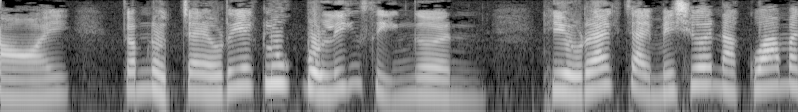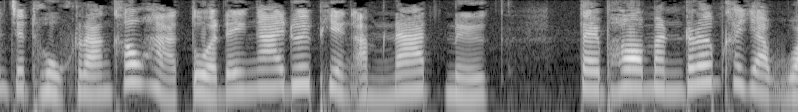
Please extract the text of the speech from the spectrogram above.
น้อยกำหนดใจเรียกลูกโบลิ่งสีเงิน ทีแรกใจไม่เชื่อนักว่ามันจะถูกรั้งเข้าหาตัวได้ง่ายด้วยเพียงอำนาจนึก แต่พอมันเริ่มขยับไหว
